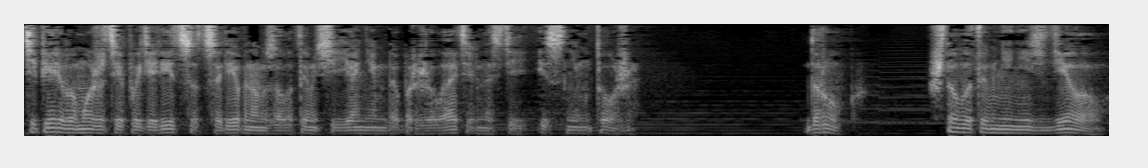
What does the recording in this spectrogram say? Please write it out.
Теперь вы можете поделиться целебным золотым сиянием доброжелательности и с ним тоже. Друг, что бы ты мне ни сделал,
